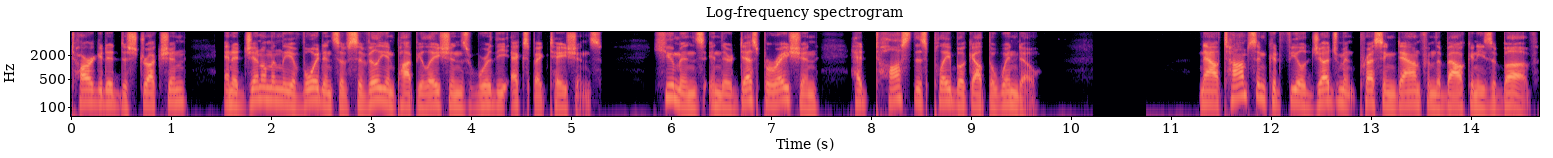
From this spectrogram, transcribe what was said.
targeted destruction, and a gentlemanly avoidance of civilian populations were the expectations. Humans, in their desperation, had tossed this playbook out the window. Now Thompson could feel judgment pressing down from the balconies above.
